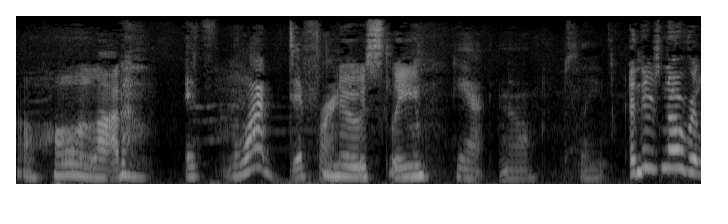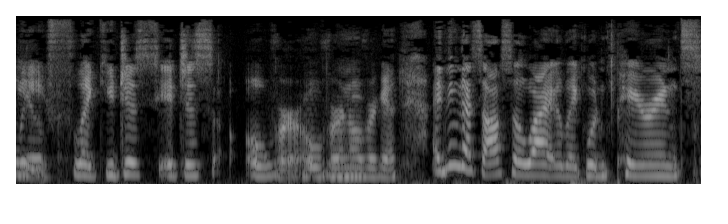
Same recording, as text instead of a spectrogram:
a whole lot of It's a lot different. no sleep, Yeah, no sleep. and there's no relief. Like you just it just over, over and mm-hmm. over again. I think that's also why, like, when parents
